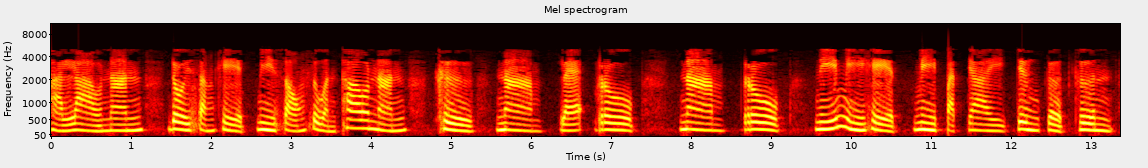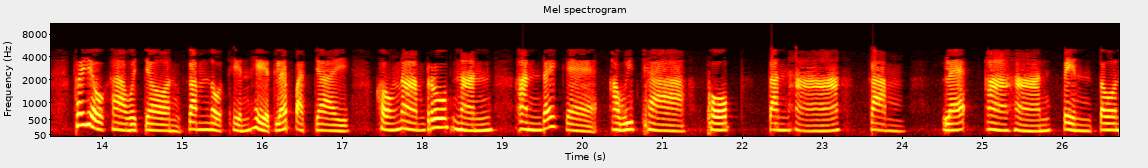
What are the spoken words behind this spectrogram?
ขันธ์เหล่านั้น โดยสังเขตมีสองส่วนเท่านั้น คือ นามและรูป นาม รูป นี้มีเหตุมีปัจจัยจึงเกิดขึ้น พระโยคาวจรกำหนดเห็นเหตุและปัจจัยของนามรูปนั้น อันได้แก่อวิชชาภพตัณหา กรรม และอาหารเป็นต้น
